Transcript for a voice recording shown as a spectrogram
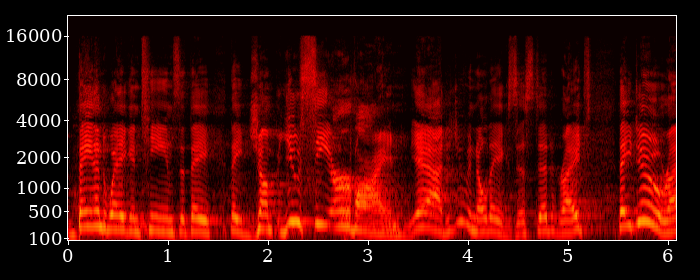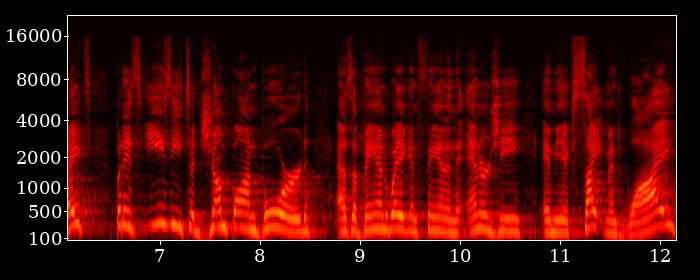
bandwagon teams that they, they jump. UC Irvine. Yeah, did you even know they existed, right? They do, right? But it's easy to jump on board as a bandwagon fan and the energy and the excitement. Why?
